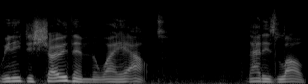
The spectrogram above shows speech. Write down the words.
We need to show them the way out. That is love.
